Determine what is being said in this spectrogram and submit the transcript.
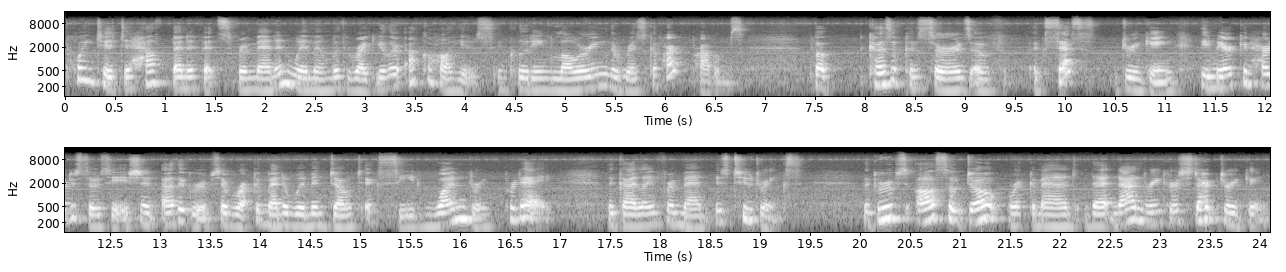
pointed to health benefits for men and women with regular alcohol use, including lowering the risk of heart problems. But because of concerns of excess drinking, the American Heart Association and other groups have recommended women don't exceed one drink per day. The guideline for men is two drinks. The groups also don't recommend that non drinkers start drinking.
